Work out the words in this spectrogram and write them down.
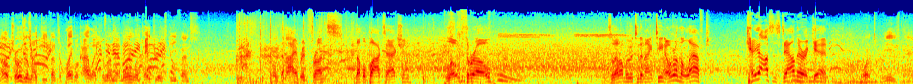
No, True's in my defensive playbook. I like to run that New England Patriots defense. Oh, The hybrid fronts, double box action, low throw. So that'll move it to the 19. Over on the left, Chaos is down there again. Poor Tweez, man.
